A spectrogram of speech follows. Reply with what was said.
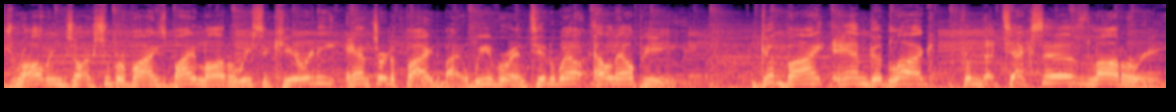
Drawings are supervised by Lottery Security and certified by Weaver and Tidwell LLP. Goodbye and good luck from the Texas Lottery.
